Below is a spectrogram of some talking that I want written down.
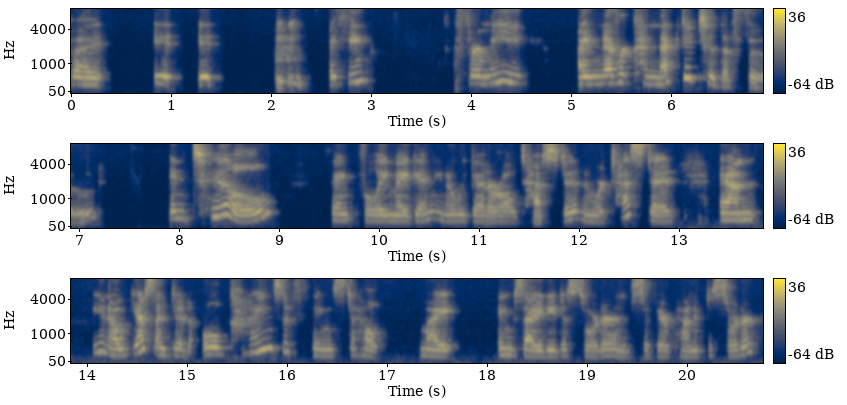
but it it i think for me i never connected to the food until thankfully megan you know we get her all tested and we're tested and you know yes i did all kinds of things to help my anxiety disorder and severe panic disorder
